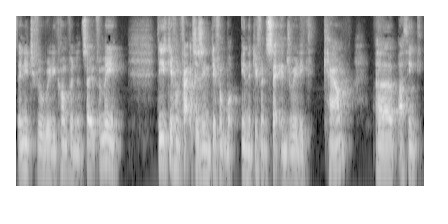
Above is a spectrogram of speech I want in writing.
They need to feel really confident. So for me, these different factors in different in the different settings really count. Uh, I think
